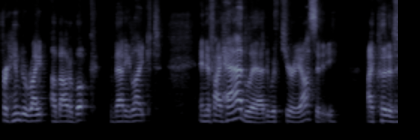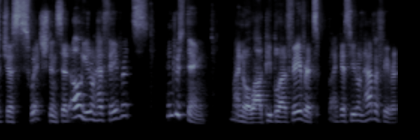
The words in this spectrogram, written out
for him to write about a book that he liked. And if i had led with curiosity i could have just switched and said oh you don't have favorites? Interesting. I know a lot of people have favorites. I guess you don't have a favorite.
